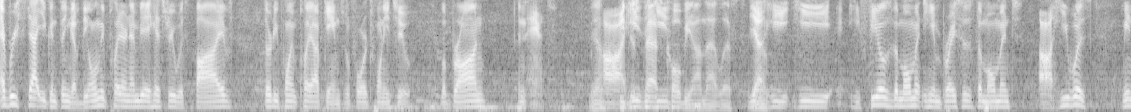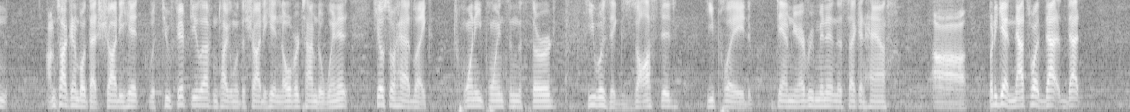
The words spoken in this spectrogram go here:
every stat you can think of. The only player in NBA history with five 30 point playoff games before 22 LeBron and Ant. Yeah, uh, he just passed Kobe on that list. Yeah, yeah, he he he feels the moment. He embraces the moment. Uh, he was I mean, I'm talking about that shot he hit with 250 left. I'm talking about the shot he hit in overtime to win it. He also had like 20 points in the third. He was exhausted. He played damn near every minute in the second half. Uh, but again, that's what that that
